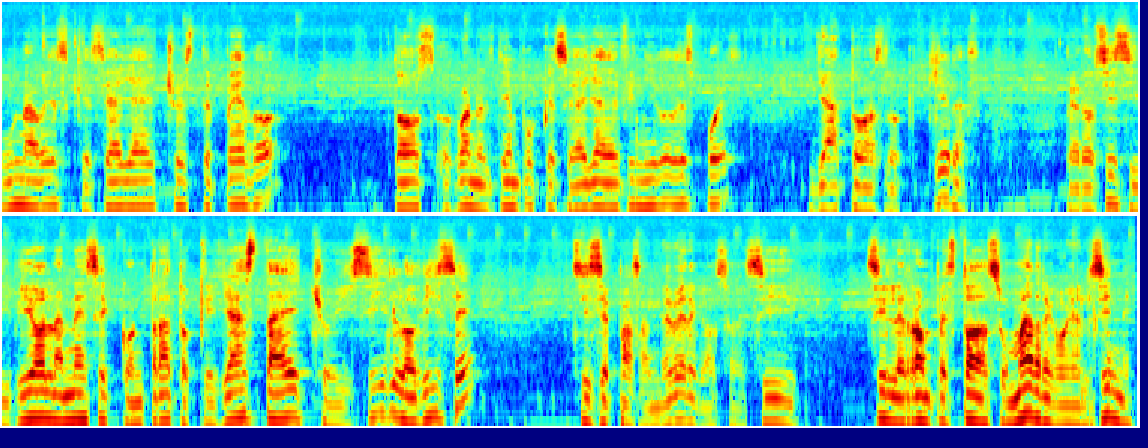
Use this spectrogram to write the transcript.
una vez que se haya hecho este pedo. Dos, bueno, el tiempo que se haya definido después, ya tú haz lo que quieras. Pero sí, si violan ese contrato que ya está hecho y sí lo dice, sí se pasan de verga. O sea, sí, sí le rompes toda su madre, güey, al cine.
